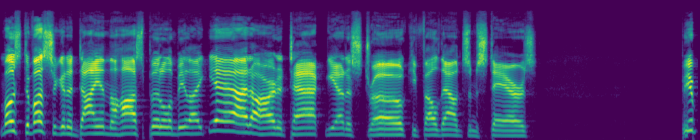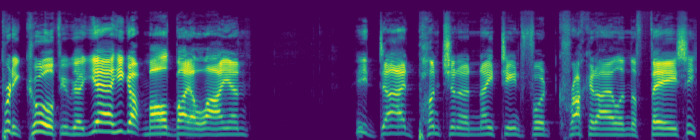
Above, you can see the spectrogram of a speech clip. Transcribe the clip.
Most of us are going to die in the hospital and be like, yeah, I had a heart attack, he had a stroke, he fell down some stairs. But you're pretty cool if you go, yeah, he got mauled by a lion. He died punching a 19 foot crocodile in the face. He,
